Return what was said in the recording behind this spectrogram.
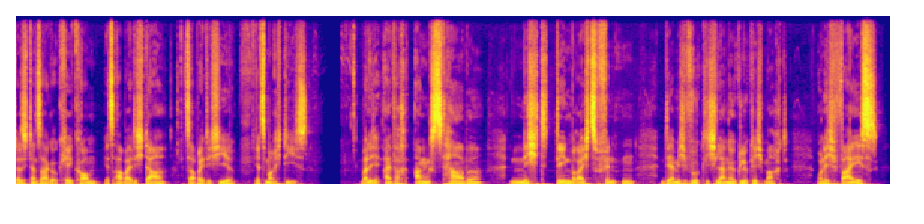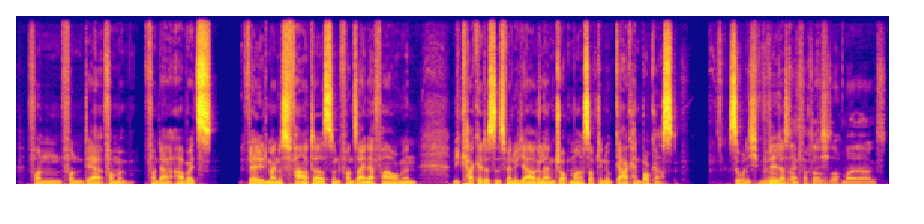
dass ich dann sage, okay, komm, jetzt arbeite ich da, jetzt arbeite ich hier, jetzt mache ich dies. Weil ich einfach Angst habe, nicht den Bereich zu finden, der mich wirklich lange glücklich macht. Und ich weiß von, von, der, vom, von der Arbeitswelt meines Vaters und von seinen Erfahrungen, wie kacke das ist, wenn du jahrelang einen Job machst, auf den du gar keinen Bock hast. So, und ich will Ja, das, einfach Das nicht. ist auch meine Angst.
